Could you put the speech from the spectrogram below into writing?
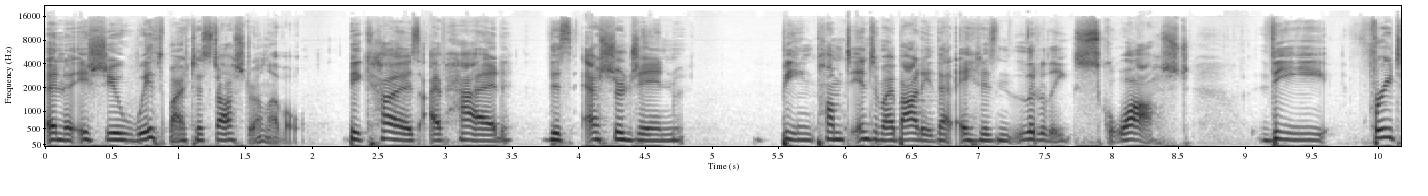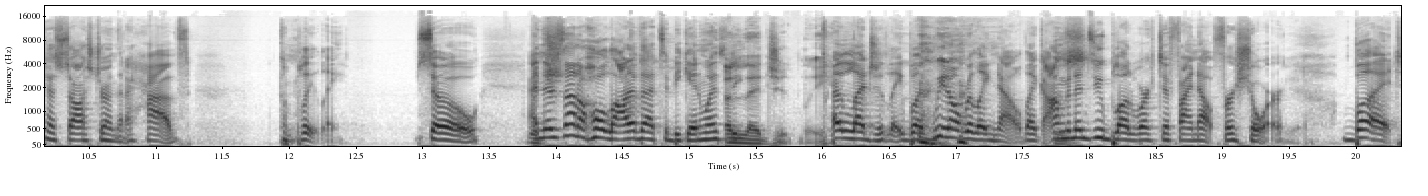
an issue with my testosterone level because I've had this estrogen being pumped into my body that it has literally squashed the free testosterone that I have completely. So, and there's not a whole lot of that to begin with. Allegedly. allegedly but we don't really know like i'm gonna do blood work to find out for sure but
